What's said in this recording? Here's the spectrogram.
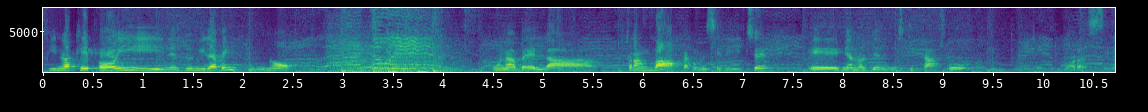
fino a che poi nel 2021 una bella trambata, come si dice, e mi hanno diagnosticato il tumore al seno.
